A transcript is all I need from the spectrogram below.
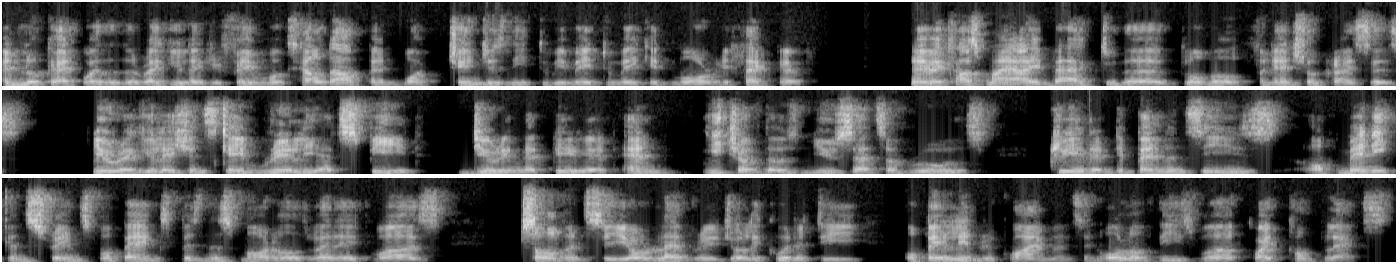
and look at whether the regulatory framework's held up and what changes need to be made to make it more effective. Now, if I cast my eye back to the global financial crisis, new regulations came really at speed during that period. And each of those new sets of rules created dependencies of many constraints for banks' business models, whether it was solvency or leverage or liquidity or bail in requirements. And all of these were quite complex.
